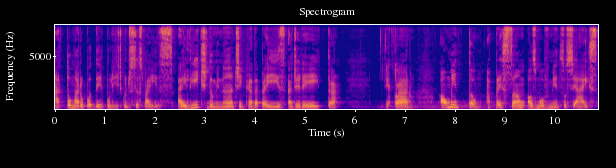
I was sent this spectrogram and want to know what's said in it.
a tomar o poder político de seus países. A elite dominante em cada país, a direita, é claro, aumentam a pressão aos movimentos sociais,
